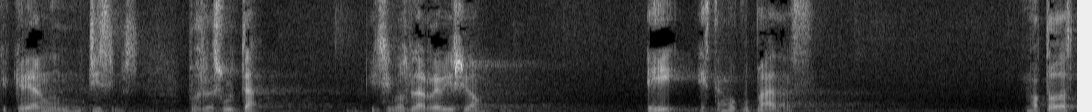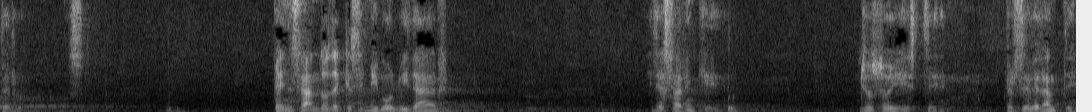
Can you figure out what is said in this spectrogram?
que crearon muchísimas. Pues resulta hicimos la revisión y están ocupadas. No todas, pero pensando de que se me iba a olvidar. Ya saben que yo soy este perseverante.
